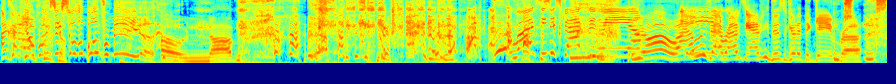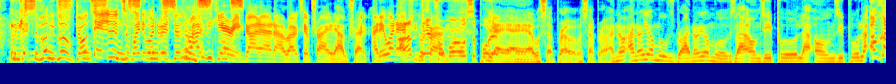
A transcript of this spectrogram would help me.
I got Yo, on. Roxy No. stole the ball from me. Oh no. Roxy distracted me. Yo, how is that Roxy actually this good at the game, bro? Okay, Luke, Luke, don't say it's, wait, wait, it's just Roxy carrying. No, no, no, Roxy, I'm trying. I'm trying. I didn't want to actually I'm actually go there try. for moral support. Yeah, yeah, yeah. What's up, bro? What's up, bro? I know, I know your moves, bro. I know your moves. La omzi poo, la omzi poo, la Uncle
